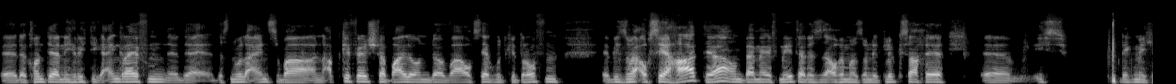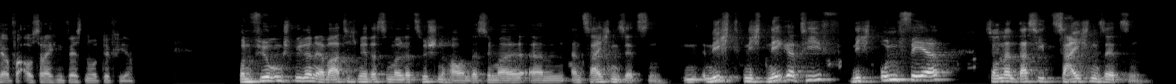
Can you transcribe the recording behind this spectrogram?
Äh, da konnte er nicht richtig eingreifen. Äh, der, das 0-1 war ein abgefälschter Ball und er war auch sehr gut getroffen, auch sehr hart. Ja, und beim Elfmeter, das ist auch immer so eine Glückssache. Ich lege mich auf ausreichend fest, Note 4. Von Führungsspielern erwarte ich mir, dass sie mal dazwischenhauen, dass sie mal ähm, ein Zeichen setzen. Nicht, nicht negativ, nicht unfair, sondern dass sie Zeichen setzen.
